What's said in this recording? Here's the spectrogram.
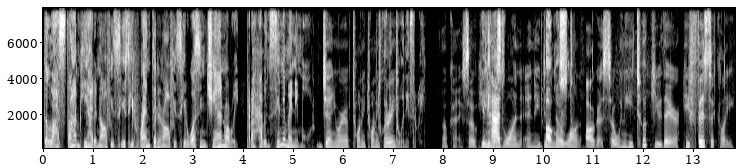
The last time he had an office here, he rented an office here, was in January, but I haven't seen him anymore. January of 2023? 2023. Okay, so he he had one and he didn't August. know long August. So when he took you there, he physically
